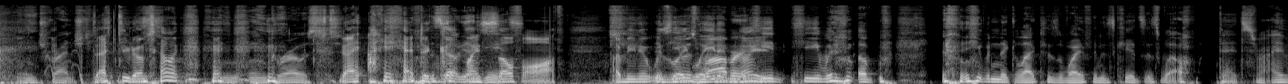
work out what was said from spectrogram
entrenched. That dude, I'm telling. en- engrossed. I, I had to cut Zodiac myself Gates. off. I mean, it If was he like was late Robert, at night. he he would uh, he would neglect his wife and his kids as well. That's right.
